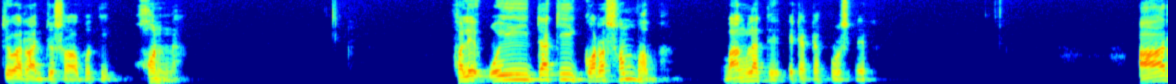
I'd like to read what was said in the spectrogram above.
কেউ আর রাজ্য সভাপতি হন না। ফলে ওইটা কি করা সম্ভব? বাংলাতে এটা একটা প্রশ্নের। আর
